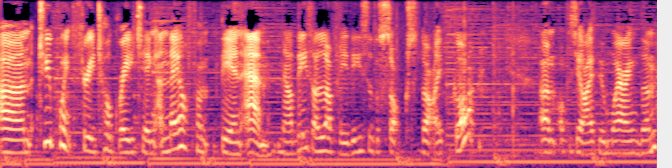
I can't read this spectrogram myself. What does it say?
Um, 2.3 TOG rating and they are from B&M. Now these are lovely. These are the socks that I've got. Um, obviously I've been wearing them.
